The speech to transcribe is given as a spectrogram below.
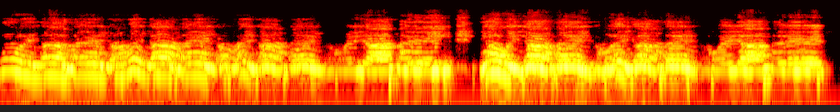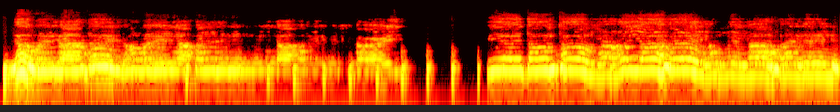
呀喂呀嘿呀嘿呀嘿哟喂呀嘿哟喂呀嘿哟喂呀嘿哟喂呀嘿哟喂呀嘿哟喂呀嘿呀嘿呀嘿别当草呀呀嘿哟喂呀嘿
